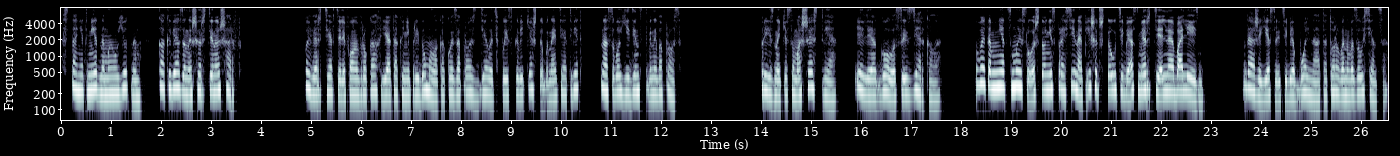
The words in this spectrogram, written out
станет медным и уютным, как вязаный шерстяной шарф. Повертев телефон в руках, я так и не придумала, какой запрос сделать в поисковике, чтобы найти ответ на свой единственный вопрос. Признаки сумасшествия или голос из зеркала. В этом нет смысла, что не спроси, напишет, что у тебя смертельная болезнь. Даже если тебе больно от оторванного заусенца.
